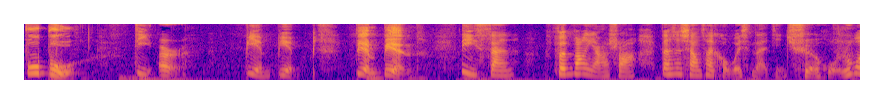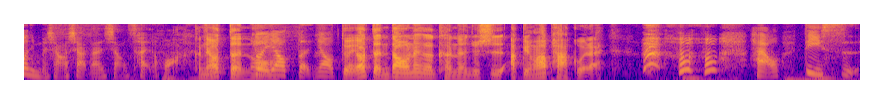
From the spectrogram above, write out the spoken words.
布布第二，便便笔；便便，第三，芬芳牙刷。但是香菜口味现在已经缺货，如果你们想要下单香菜的话，可能要等哦。对，要等要等。对，要等到那个可能就是阿公阿爬过来。好，第四，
